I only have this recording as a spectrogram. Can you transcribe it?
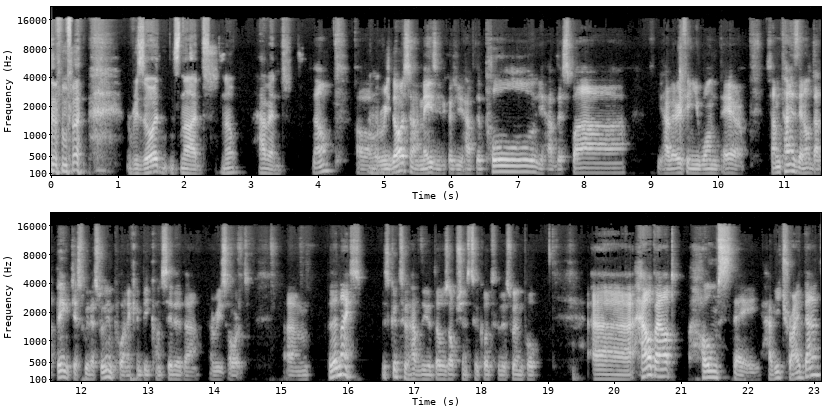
Resort, it's not. No, haven't. No, oh, no. resorts are amazing because you have the pool, you have the spa, you have everything you want there. Sometimes they're not that big, just with a swimming pool, and it can be considered a, a resort. Um, but they're nice. It's good to have the, those options to go to the swimming pool. Uh, how about homestay? Have you tried that?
